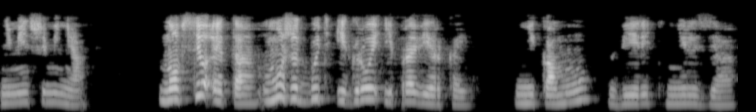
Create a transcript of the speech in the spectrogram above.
не меньше меня. Но все это может быть игрой и проверкой. Никому верить нельзя.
